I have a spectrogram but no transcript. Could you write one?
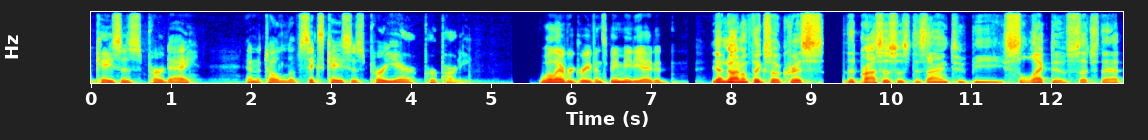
cases per day, and a total of six cases per year per party. Will every grievance be mediated? Yeah, no, I don't think so, Chris. The process was designed to be selective such that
